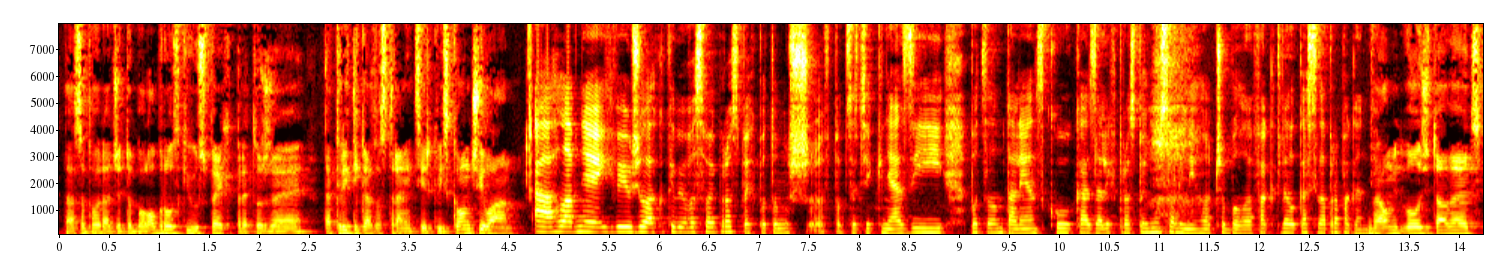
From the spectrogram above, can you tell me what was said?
Dá sa povedať, že to bol obrovský úspech, pretože tá kritika zo strany cirkvi skončila. A hlavne ich využil ako keby vo svoj prospech. Potom už v podstate kňazí po celom Taliansku kázali v prospech Mussoliniho, čo bola fakt veľká sila propagandy. Veľmi dôležitá vec.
